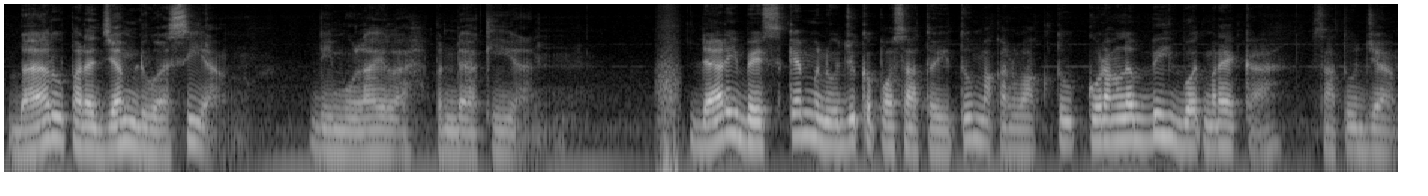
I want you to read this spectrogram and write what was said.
Baru pada jam 2 siang, dimulailah pendakian. Dari base camp menuju ke pos 1 itu makan waktu kurang lebih buat mereka satu jam.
